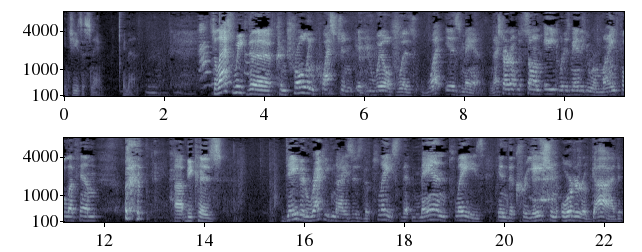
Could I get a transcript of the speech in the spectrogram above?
In Jesus' name, amen. So last week, the controlling question, if you will, was what is man? And I started off with Psalm 8. What is man that you are mindful of him? uh, because David recognizes the place that man plays in the creation order of God.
